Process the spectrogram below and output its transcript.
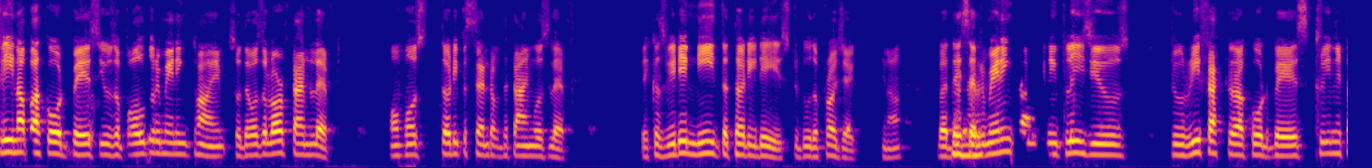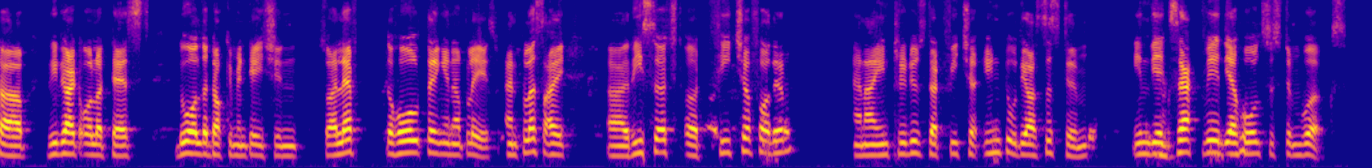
clean up our code base, use up all the remaining time. So there was a lot of time left. Almost 30% of the time was left because we didn't need the 30 days to do the project, you know. But they mm-hmm. said remaining time, can you please use to refactor our code base, clean it up, rewrite all the tests, do all the documentation. So I left the whole thing in a place. And plus, I uh, researched a feature for them and I introduced that feature into their system in the hmm. exact way their whole system works,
